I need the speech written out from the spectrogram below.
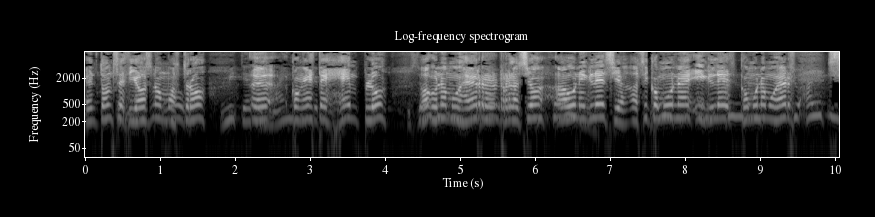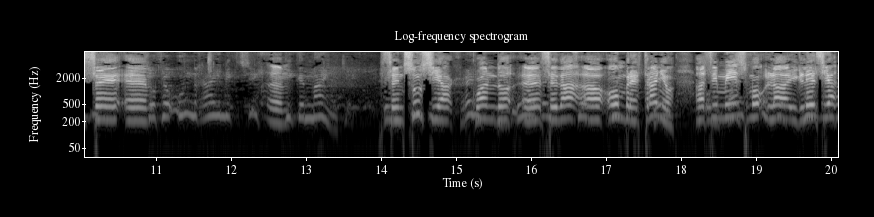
Entonces Dios nos mostró eh, con este ejemplo a una mujer en relación a una iglesia, así como una iglesia, como una mujer se eh, eh, se ensucia cuando se da a hombres extraños. Asimismo, la iglesia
